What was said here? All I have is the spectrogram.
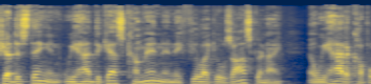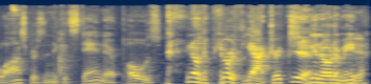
she had this thing, and we had the guests come in, and they feel like it was Oscar night, and we had a couple Oscars, and they could stand there, pose. You know, the pure theatrics. Yeah. You know what I mean? Yeah.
